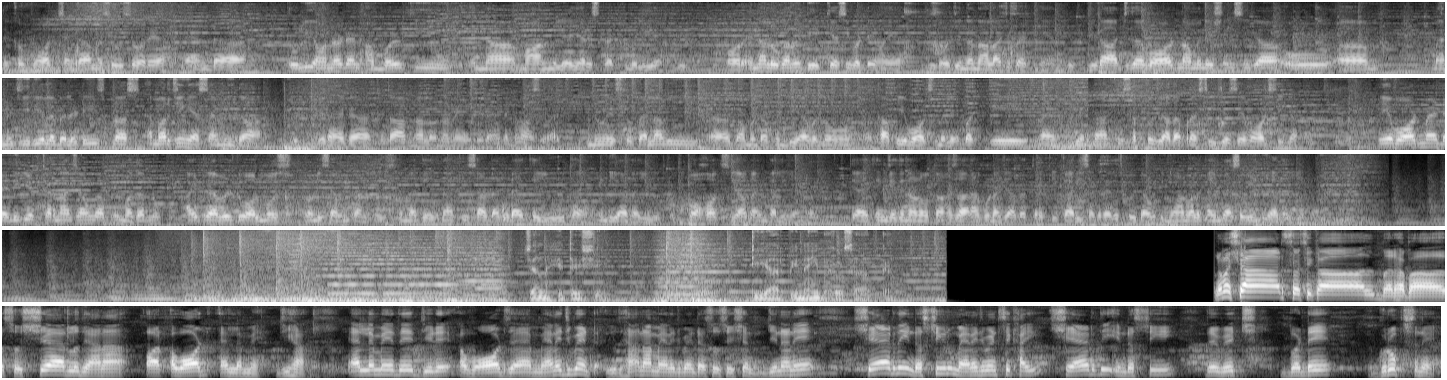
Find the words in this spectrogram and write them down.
ਦੇਖੋ, ਬਹੁਤ ਚੰਗਾ ਮਹਿਸੂਸ ਹੋ ਰਿਹਾ and truly honoured and humbled ਕਿ ਇੰਨਾ ਮਾਣ ਮਿਲਿਆ ਜਾਂ ਰਿਸਪੈਕਟ ਮਿਲੀ ਹੈ ਔਰ ਇਹਨਾਂ ਲੋਕਾਂ ਨੂੰ ਦੇਖ ਕੇ ਅਸੀਂ ਵੱਡੇ ਹੋਏ ਆ ਸੋ ਜਿਨ੍ਹਾਂ ਨਾਲ ਅੱਜ ਬੈਠੇ ਆ ਜਿਹੜਾ ਅੱਜ ਦਾ ਅਵਾਰਡ ਨੋਮੀਨੇਸ਼ਨ ਸੀਗਾ, ਉਹ managerial abilities plus emerging SME E ਦਾ ਜਿਹੜਾ ਹੈਗਾ ਖਿਤਾਬ ਨਾਲ ਉਹਨਾਂ ਨੇ ਜਿਹੜਾ ਹੈਗਾ ਨਵਾਜ਼ਿਆ ਅੱਜ। ਮੈਨੂੰ ਇਸ ਤੋਂ ਪਹਿਲਾਂ ਵੀ ਗਵਰਨਮੈਂਟ ਆਫ ਇੰਡੀਆ ਵੱਲੋਂ ਕਾਫੀ ਅਵਾਰਡਸ ਮਿਲੇ ਬਟ ਇਹ ਮੈਂ ਗਿਣਦਾ ਕਿ ਸਭ ਤੋਂ ਜ਼ਿਆਦਾ ਪ੍ਰੈਸਟੀਜੀਅਸ ਅਵਾਰਡ ਸੀਗਾ। ਇਹ ਅਵਾਰਡ ਮੈਂ ਡੈਡੀਕੇਟ ਕਰਨਾ ਚਾਹੂੰਗਾ ਆਪਣੀ ਮਦਰ ਨੂੰ I travel to almost 27 countries ਤੇ ਮੈਂ ਦੇਖਦਾ ਕਿ ਸਾਡਾ ਜਿਹੜਾ ਇੱਥੇ ਯੂਥ ਹੈ ਇੰਡੀਆ ਦਾ ਯੂਥ ਬਹੁਤ ਜ਼ਿਆਦਾ ਇੰਟੈਲੀਜੈਂਟ ਹੈ ਤੇ ਆਈ ਥਿੰਕ ਇਹਦੇ ਨਾਲੋਂ ਤਾਂ ਹਜ਼ਾਰਾਂ ਗੁਣਾ ਜ਼ਿਆਦਾ ਤਰੱਕੀ ਕਰ ਹੀ ਸਕਦਾ ਇਹਦੇ 'ਚ ਕੋਈ ਡਾਊਟ ਹੀ ਨਹੀਂ ਆਉਣ ਵਾਲਾ ਟਾਈਮ ਵੈਸੇ ਵੀ ਇੰਡੀਆ ਦਾ ਹੀ ਹੈ जन हितेशी टीआरपी नहीं भरोसा आपका ਨਮਸਕਾਰ ਸਤਿ ਸ਼੍ਰੀ ਅਕਾਲ ਮਰਹਬਾ ਸੋ ਸ਼ਹਿਰ ਲੁਧਿਆਣਾ ਔਰ ਅਵਾਰਡ ਐਲਐਮਏ ਜੀ ਹਾਂ ਐਲਐਮਏ ਦੇ ਜਿਹੜੇ ਅਵਾਰਡਸ ਹੈ ਮੈਨੇਜਮੈਂਟ ਲੁਧਿਆਣਾ ਮੈਨੇਜਮੈਂਟ ਐਸੋਸੀਏਸ਼ਨ ਜਿਨ੍ਹਾਂ ਨੇ ਸ਼ਹਿਰ ਦੀ ਇੰਡਸਟਰੀ ਨੂੰ ਮੈਨੇਜਮੈਂਟ ਸਿਖਾਈ ਸ਼ਹਿਰ ਦੀ ਇੰਡਸਟਰੀ ਦੇ ਵਿੱਚ ਵੱਡੇ ਗਰੁੱਪਸ ਨੇ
